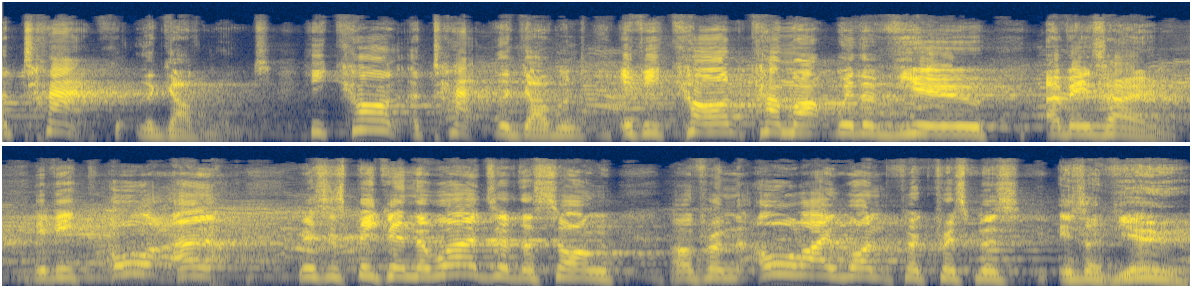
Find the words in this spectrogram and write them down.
attack the government. He can't attack the government if he can't come up with a view of his own. If he, or, Mr. Speaker, in the words of the song from All I Want for Christmas is a View.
